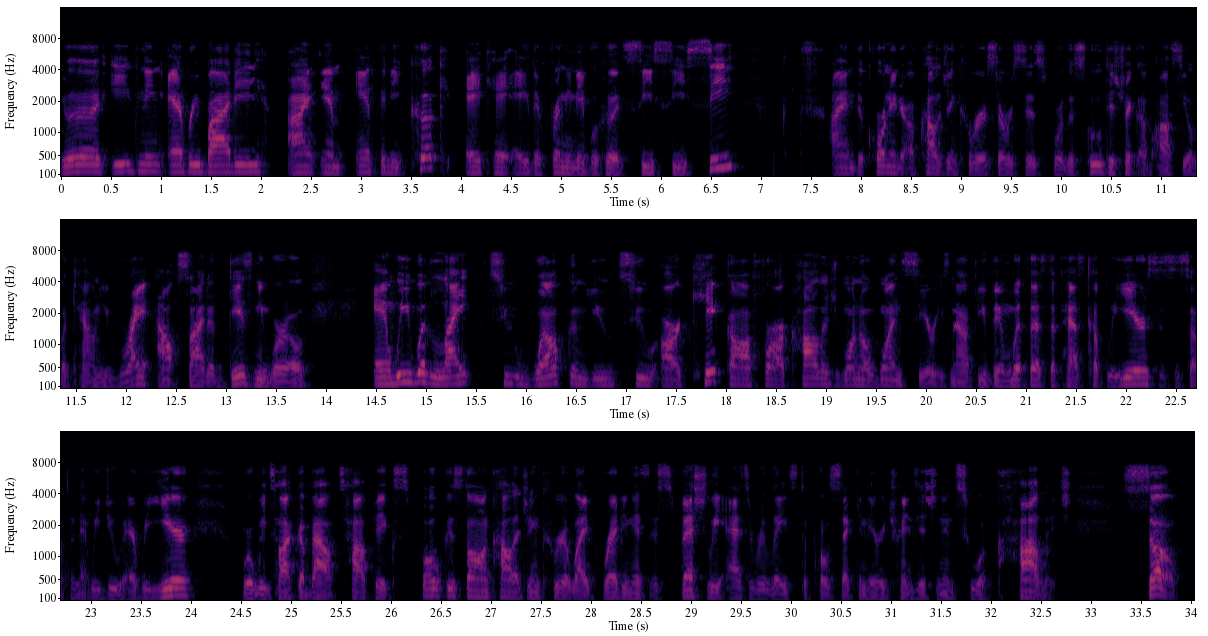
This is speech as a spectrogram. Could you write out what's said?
Good evening, everybody. I am Anthony Cook, aka the Friendly Neighborhood CCC. I am the coordinator of college and career services for the school district of Osceola County, right outside of Disney World. And we would like to welcome you to our kickoff for our College 101 series. Now, if you've been with us the past couple of years, this is something that we do every year where we talk about topics focused on college and career life readiness, especially as it relates to post-secondary transition into a college. So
